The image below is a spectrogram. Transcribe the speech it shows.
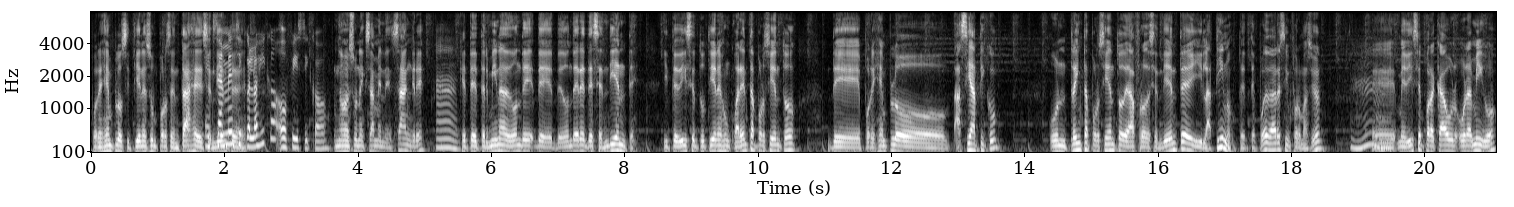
Por ejemplo, si tienes un porcentaje descendiente... ¿Examen psicológico o físico? No, es un examen en sangre Ah. que te determina de dónde, de, de dónde eres descendiente. y te dice tú tienes un 40% de, por ejemplo, asiático, un 30% de afrodescendiente y latino. Te, te puede dar esa información. Ah. Eh, me dice por acá un, un amigo,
